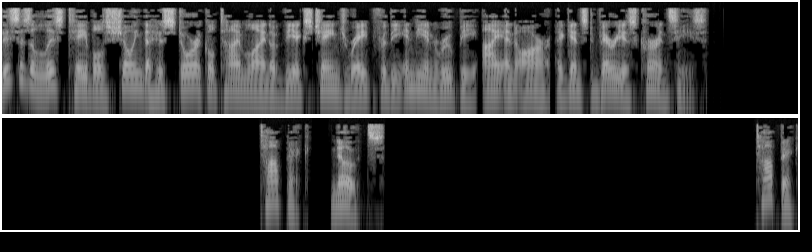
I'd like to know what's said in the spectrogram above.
This is a list tables showing the historical timeline of the exchange rate for the Indian rupee (INR) against various currencies. Topic Notes. Topic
